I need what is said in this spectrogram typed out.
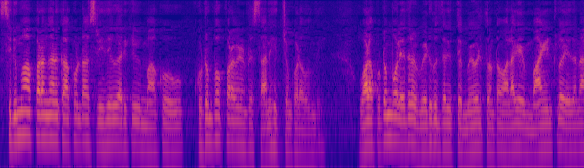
సినిమా పరంగానే కాకుండా శ్రీదేవి గారికి మాకు కుటుంబపరమైనటువంటి సాన్నిహిత్యం కూడా ఉంది. వాళ్ళ కుటుంబంలో ఏదైనా వేడుకలు జరిగితే మేము వెళ్తుంటాం. అలాగే మా ఇంట్లో ఏదైనా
